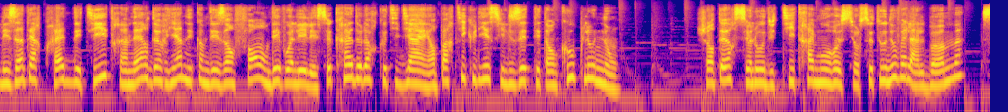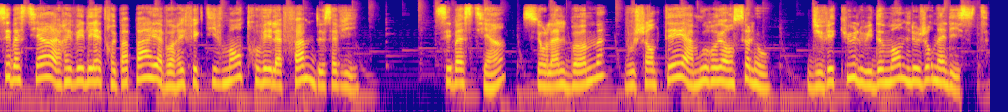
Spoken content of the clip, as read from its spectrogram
les interprètes des titres Un air de rien et comme des enfants ont dévoilé les secrets de leur quotidien et en particulier s'ils étaient en couple ou non. Chanteur solo du titre Amoureux sur ce tout nouvel album, Sébastien a révélé être papa et avoir effectivement trouvé la femme de sa vie. Sébastien, sur l'album, vous chantez Amoureux en solo. Du vécu lui demande le journaliste.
